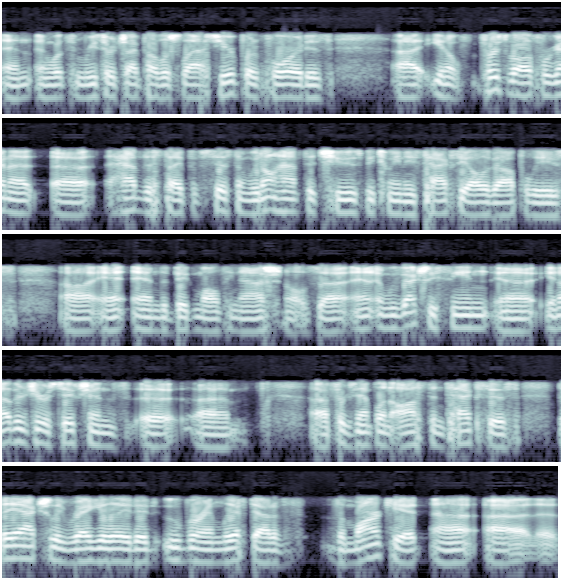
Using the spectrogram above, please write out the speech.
and, and what some research I published last year put forward is uh, you know, first of all, if we're going to uh, have this type of system, we don't have to choose between these taxi oligopolies uh, and, and the big multinationals. Uh, and, and we've actually seen uh, in other jurisdictions, uh, um, for example, in Austin, Texas, they actually regulated Uber and Lyft out of the market, uh, uh,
